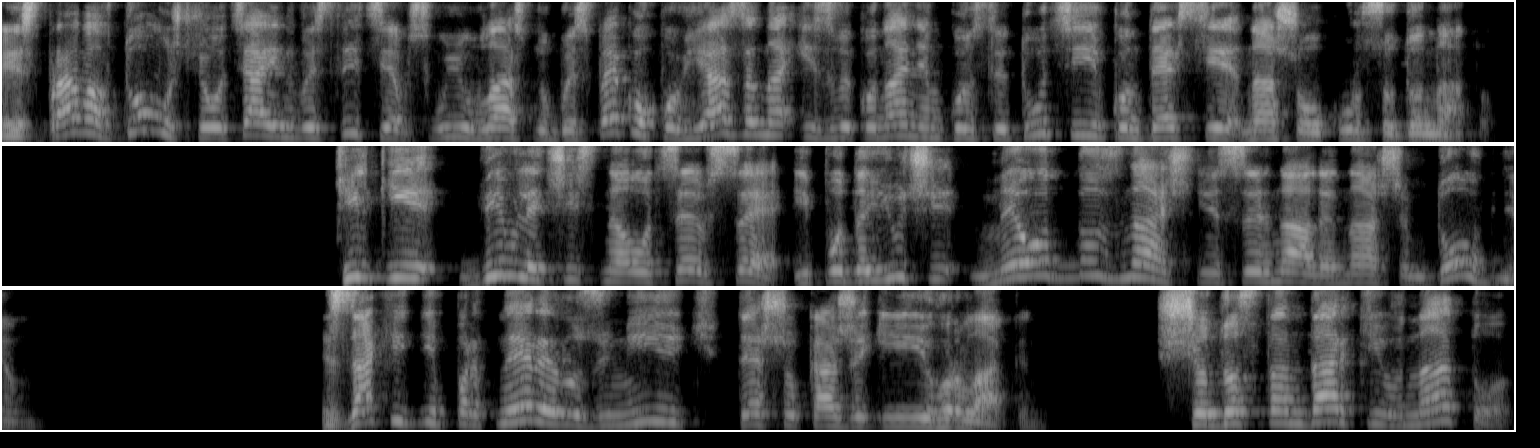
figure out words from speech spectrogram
Е, Справа в тому, що ця інвестиція в свою власну безпеку пов'язана із виконанням Конституції в контексті нашого курсу до НАТО. Тільки дивлячись на оце все і подаючи неоднозначні сигнали нашим довбням, західні партнери розуміють те, що каже і Ігор Лапін, що до стандартів НАТО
